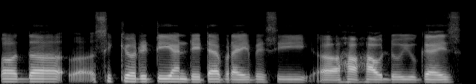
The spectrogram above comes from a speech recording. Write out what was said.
uh, the uh, security and data privacy. Uh, how how do you guys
